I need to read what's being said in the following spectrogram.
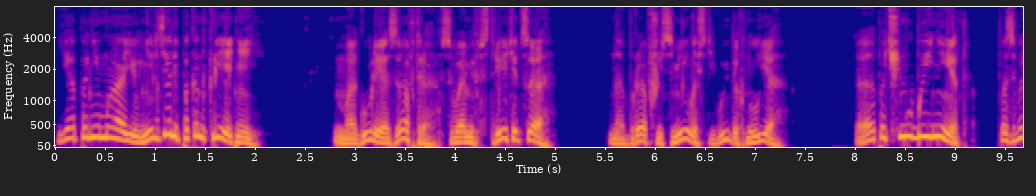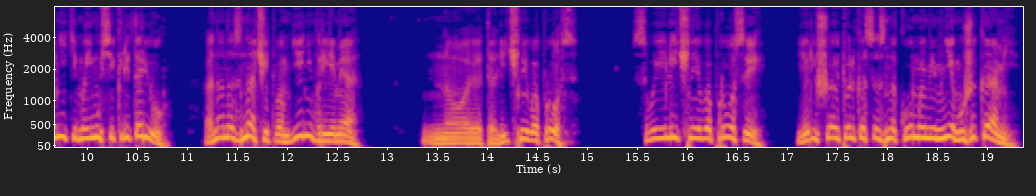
Я понимаю, нельзя ли поконкретней? Могу ли я завтра с вами встретиться? Набравшись смелости, выдохнул я. А почему бы и нет? Позвоните моему секретарю, она назначит вам день и время. Но это личный вопрос. Свои личные вопросы я решаю только со знакомыми мне мужиками.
